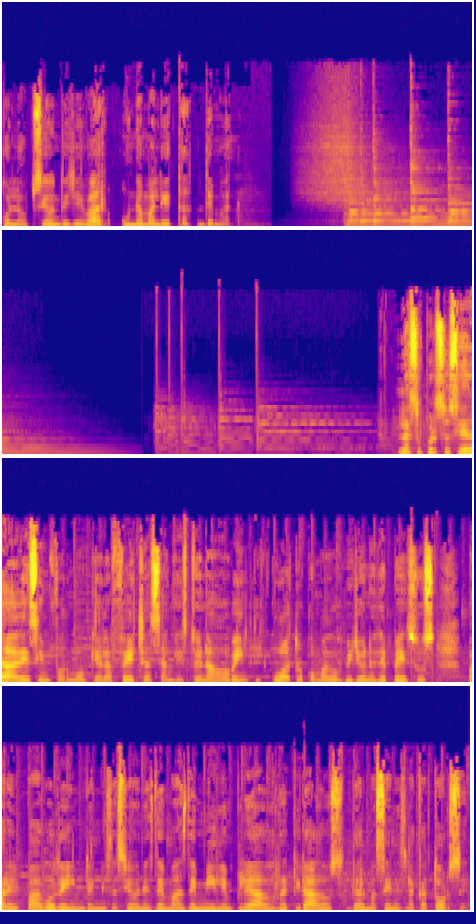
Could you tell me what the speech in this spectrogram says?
con la opción de llevar una maleta de mano. Las Supersociedades informó que a la fecha se han gestionado 24,2 billones de pesos para el pago de indemnizaciones de más de mil empleados retirados de Almacenes La 14,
